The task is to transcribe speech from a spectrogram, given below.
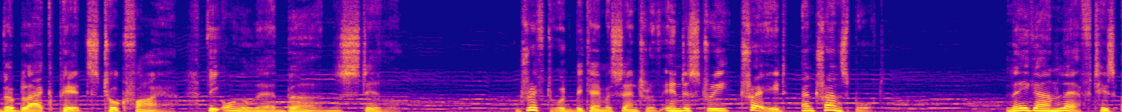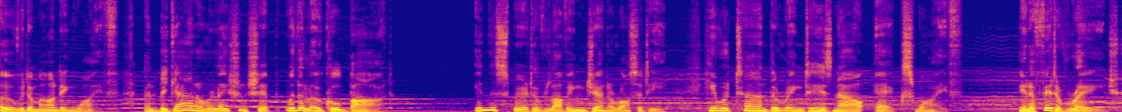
The black pits took fire. The oil there burns still. Driftwood became a centre of industry, trade and transport. Lagan left his over-demanding wife and began a relationship with a local bard. In the spirit of loving generosity, he returned the ring to his now ex-wife. In a fit of rage,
